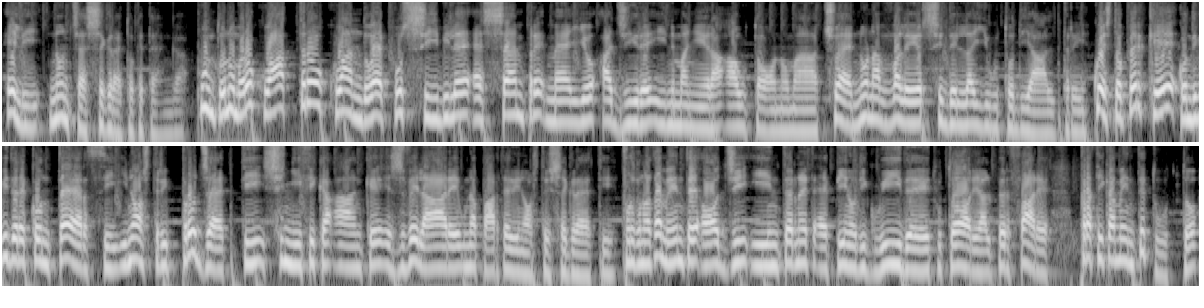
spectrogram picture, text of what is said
e lì non c'è segreto che tenga. Punto numero 4, quando è possibile è sempre meglio agire in maniera autonoma, cioè non avvalersi dell'aiuto di altri. Questo perché condividere con terzi i nostri progetti significa anche svelare una parte dei nostri segreti. Fortunatamente oggi internet è pieno di guide e tutorial per fare praticamente tutto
